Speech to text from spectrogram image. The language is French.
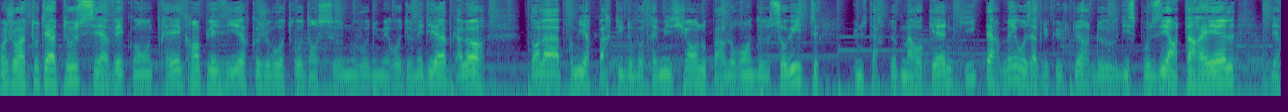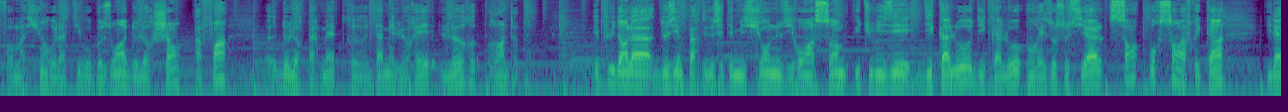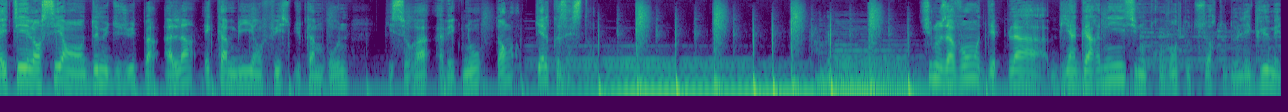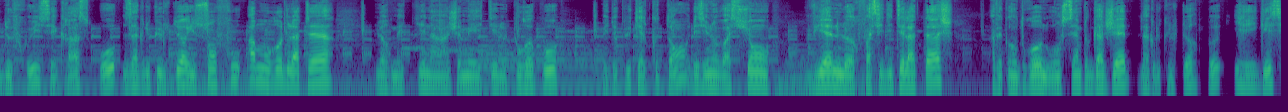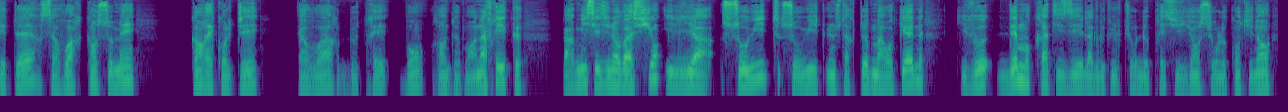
Bonjour à toutes et à tous, c'est avec un très grand plaisir que je vous retrouve dans ce nouveau numéro de Mediab. Alors, dans la première partie de votre émission, nous parlerons de Sowit, une start-up marocaine qui permet aux agriculteurs de disposer en temps réel d'informations relatives aux besoins de leur champ afin euh, de leur permettre euh, d'améliorer leur rendement. Et puis dans la deuxième partie de cette émission, nous irons ensemble utiliser Dicalo, Dicalo, un réseau social 100% africain. Il a été lancé en 2018 par Alain Ekambi, un fils du Cameroun, qui sera avec nous dans quelques instants. Si nous avons des plats bien garnis, si nous trouvons toutes sortes de légumes et de fruits, c'est grâce aux agriculteurs. Ils sont fous amoureux de la terre. Leur métier n'a jamais été de tout repos, mais depuis quelque temps, des innovations viennent leur faciliter la tâche. Avec un drone ou un simple gadget, l'agriculteur peut irriguer ses terres, savoir quand semer, quand récolter et avoir de très bons rendements. En Afrique, parmi ces innovations, il y a Sowit, Sowit, une start-up marocaine qui veut démocratiser l'agriculture de précision sur le continent.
